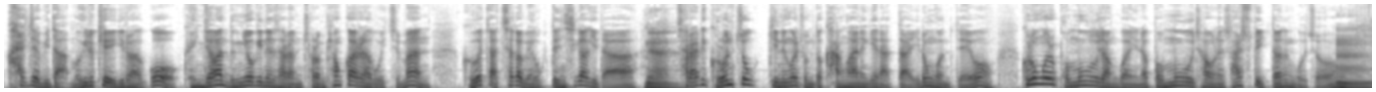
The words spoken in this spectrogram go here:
칼잡이다 뭐 이렇게 얘기를 하고 굉장한 능력 있는 사람처럼 평가를 하고 있지만 그것 자체가 왜곡된 시각이다. 네. 차라리 그런 쪽 기능을 좀 더 강화하는 게 낫다 이런 건데요. 그런 걸 법무부 장관이나 법무부 차원에서 할 수도 있다는 거죠. 음.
